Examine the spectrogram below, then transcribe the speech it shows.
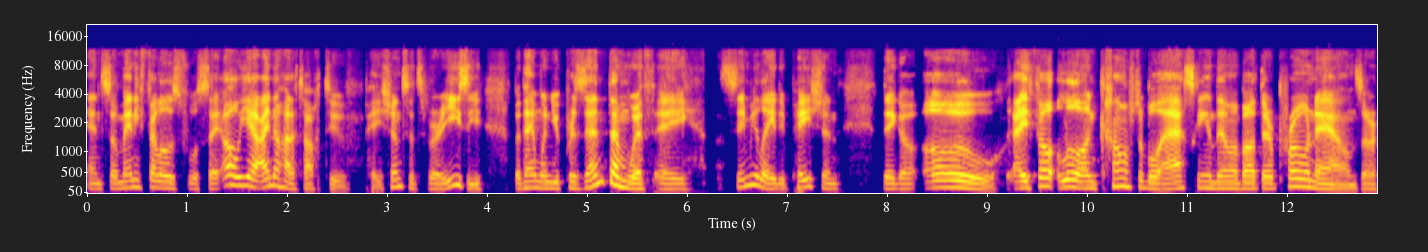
And so many fellows will say, Oh, yeah, I know how to talk to patients. It's very easy. But then when you present them with a simulated patient, they go, Oh, I felt a little uncomfortable asking them about their pronouns or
